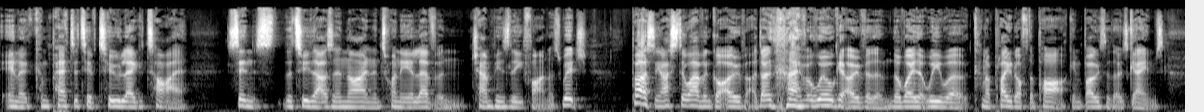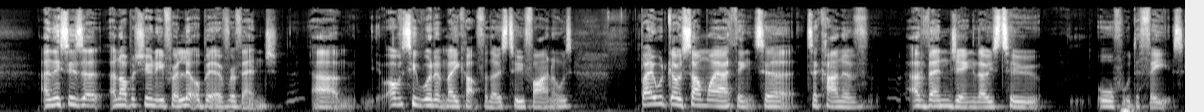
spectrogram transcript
in a competitive two-leg tie since the 2009 and 2011 Champions League finals, which personally I still haven't got over. I don't think I ever will get over them the way that we were kind of played off the park in both of those games. And this is a, an opportunity for a little bit of revenge. Um, obviously, wouldn't make up for those two finals, but it would go some way, I think, to to kind of avenging those two awful defeats.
